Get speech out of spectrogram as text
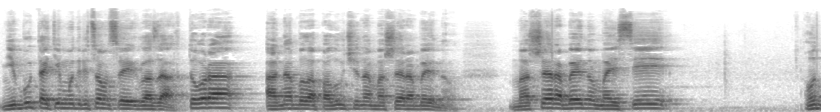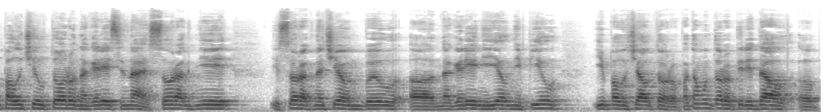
не будь таким мудрецом в своих глазах. Тора, она была получена Маше Рабейну. Маше Рабейну, Моисей, он получил Тору на горе Синай. 40 дней и 40 ночей он был э, на горе, не ел, не пил и получал Тору. Потом он Тору передал, э,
